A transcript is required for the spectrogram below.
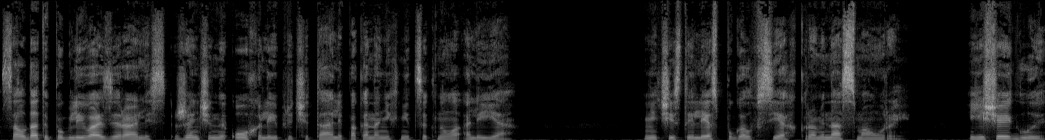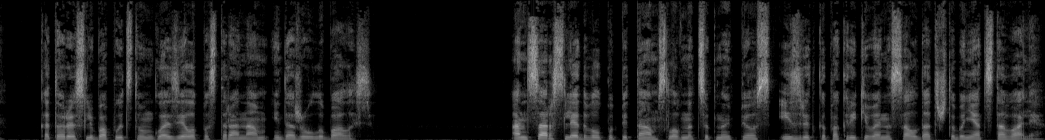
солдаты пугливо озирались, женщины охали и причитали, пока на них не цыкнула Алия. Нечистый лес пугал всех, кроме нас с Маурой. Еще иглы, которая с любопытством глазела по сторонам и даже улыбалась. Ансар следовал по пятам, словно цепной пес, изредка покрикивая на солдат, чтобы не отставали.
